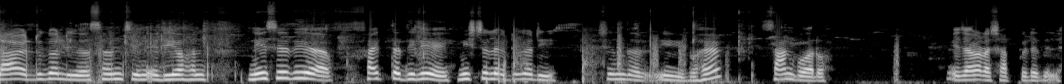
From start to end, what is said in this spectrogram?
লা ডুগালিও সানচিন এডিও হান নিচে দিয়ে ফাইটটা দিলে মিষ্টি লেটু গাড়ি সুন্দর ই হ্যাঁ? সানবো আরও। এই জায়গাটা সাপ কেটে দিলে।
